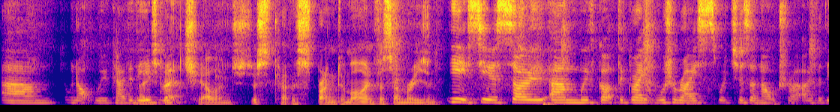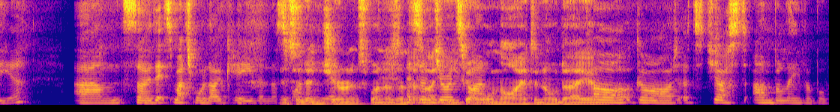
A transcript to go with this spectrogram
Um, well, not work over there, Naseby but challenge just kind of sprung to mind for some reason. Yes, yes. So um, we've got the Great Water Race, which is an ultra over there. Um, so that's much more low key than this It's one. an here. endurance one, isn't It's it? an Like you endurance go one. all night and all day. And Oh God, it's just unbelievable.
